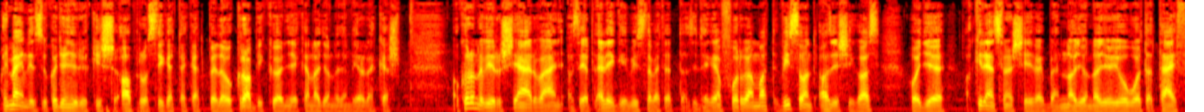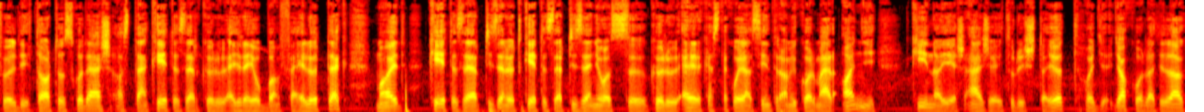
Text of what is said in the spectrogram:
hogy megnézzük a gyönyörű kis apró szigeteket, például Krabi környéken nagyon-nagyon érdekes. A koronavírus járvány azért eléggé visszavetette az idegenforgalmat, viszont az is igaz, hogy a 90-es években nagyon-nagyon jó volt a tájföldi tartózkodás, aztán 2000 körül egyre jobban fejlődtek, majd 2015-2018 körül elérkeztek olyan szintre, amikor már annyi kínai és ázsiai turista jött, hogy gyakorlatilag,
